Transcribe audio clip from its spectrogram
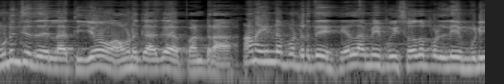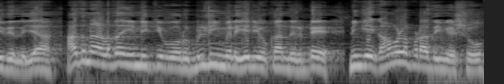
முடிஞ்சது எல்லாத்தையும் அவனுக்காக பண்றா. ஆனா என்ன பண்றது? எல்லாமே போய் சொதப்படலையே முடியுது இல்லையா? அதனாலதான் இன்னைக்கு ஒரு பில்டிங் மேல ஏறி உட்காந்துக்கிட்டு நீங்க கவலைப்படாதீங்க ஷூ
